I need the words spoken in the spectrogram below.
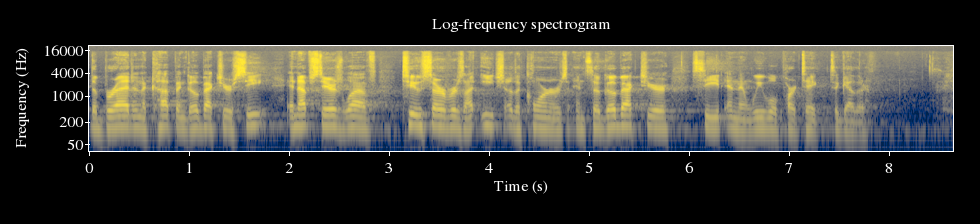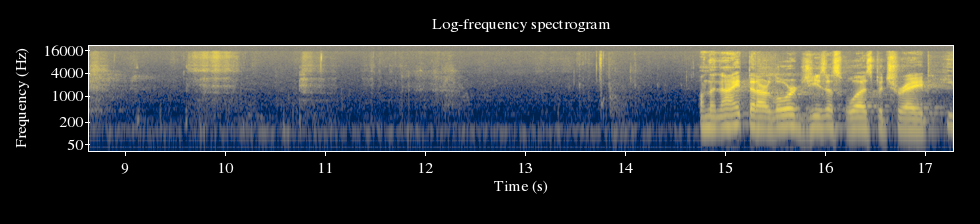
the bread and a cup and go back to your seat. And upstairs, we'll have two servers on each of the corners. And so go back to your seat, and then we will partake together. On the night that our Lord Jesus was betrayed, he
